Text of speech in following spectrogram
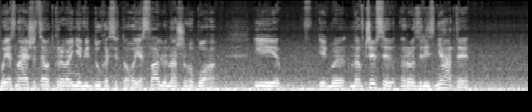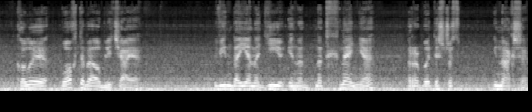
бо я знаю, що це откровення від Духа Святого. Я славлю нашого Бога. І якби навчився розрізняти, коли Бог тебе облічає, Він дає надію і натхнення робити щось інакше,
